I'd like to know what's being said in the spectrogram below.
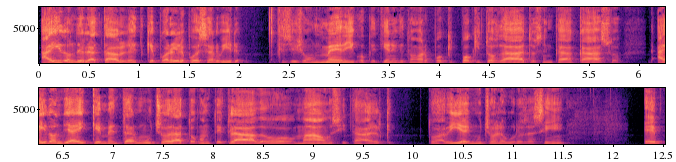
ahí donde la tablet, que por ahí le puede servir, qué sé yo, un médico que tiene que tomar poqui- poquitos datos en cada caso, ahí donde hay que meter mucho dato con teclado, mouse y tal, que todavía hay muchos laburos así, eh,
